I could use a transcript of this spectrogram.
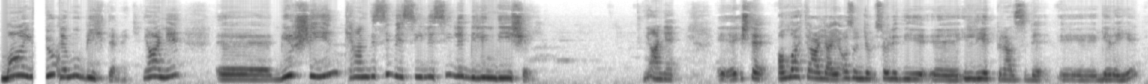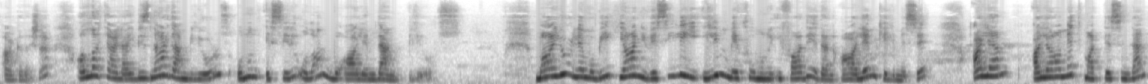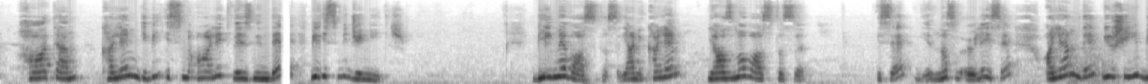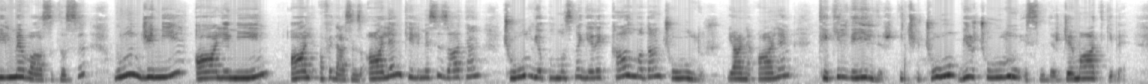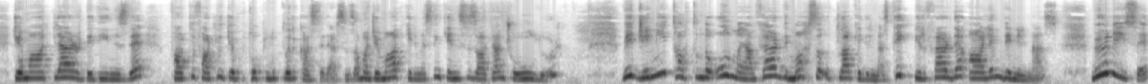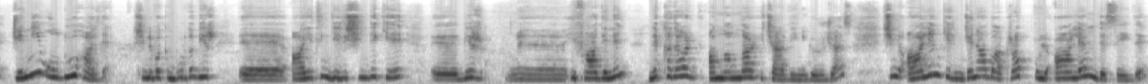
ma yu'lemu bih demek. Yani e, bir şeyin kendisi vesilesiyle bilindiği şey. Yani işte Allah Teala'yı az önce söylediği e, illiyet prensibi e, gereği arkadaşlar Allah Teala'yı biz nereden biliyoruz? Onun eseri olan bu alemden biliyoruz. Ma yu'lemu yani vesileyi ilim mefhumunu ifade eden alem kelimesi alem alamet maddesinden hatem, kalem gibi ismi alet vezninde bir ismi cemidir. Bilme vasıtası yani kalem yazma vasıtası ise nasıl öyle ise alem de bir şeyi bilme vasıtası. Bunun cemiği alemin al, affedersiniz alem kelimesi zaten çoğul yapılmasına gerek kalmadan çoğuldur. Yani alem tekil değildir. Çoğul bir çoğulun ismidir. Cemaat gibi. Cemaatler dediğinizde farklı farklı toplulukları kastedersiniz. Ama cemaat kelimesinin kendisi zaten çoğuldur. Ve cemi tahtında olmayan ferdi mahza ıtlak edilmez. Tek bir ferde alem denilmez. Böyle ise cemi olduğu halde, şimdi bakın burada bir e, ayetin gelişindeki e, bir e, ifadenin ne kadar anlamlar içerdiğini göreceğiz. Şimdi alem kelime Cenab-ı Hak Rabbul Alem deseydi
